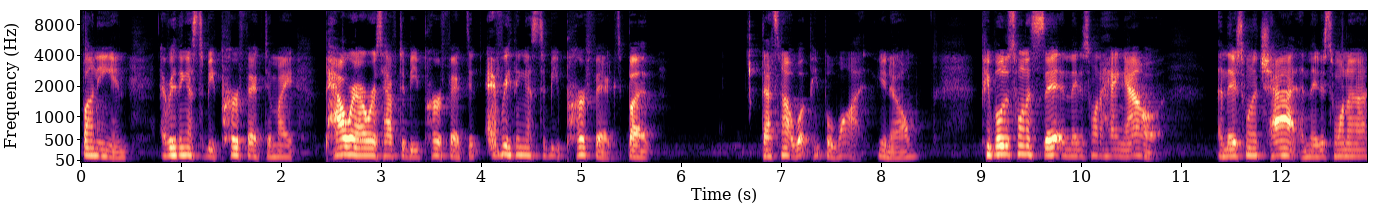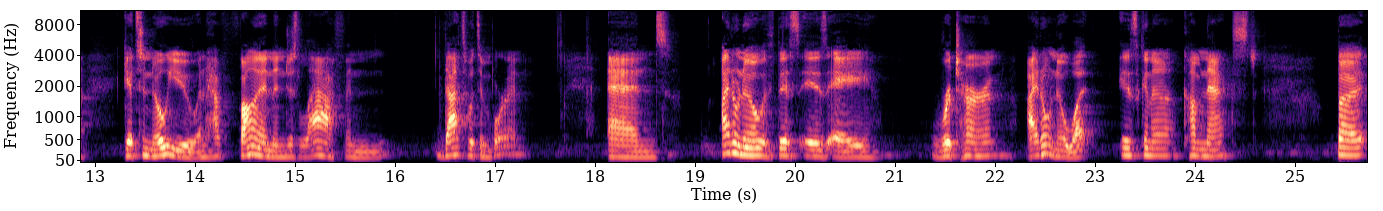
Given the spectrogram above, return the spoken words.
funny and everything has to be perfect and my power hours have to be perfect and everything has to be perfect. But that's not what people want, you know? People just want to sit and they just want to hang out and they just want to chat and they just want to get to know you and have fun and just laugh. And that's what's important. And I don't know if this is a return. I don't know what is to come next. But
